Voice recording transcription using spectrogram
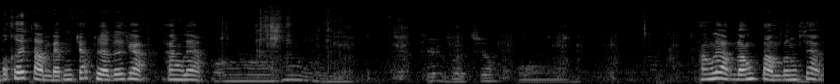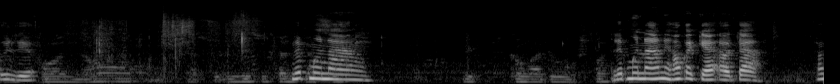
บ่เคยตำแบบนี้จักเทือเด้อจ้ะครั้งแรก quelle voiture prend ครั้งแรกลองตำเบิ่งแซ่บอีหลี Oh non, la sou- les sultanes เล็บมือนาง persiques, les commandos, je pense. เล็บมือนางเนี่ยเฮาก็แกะเอาจ้ะเฮา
